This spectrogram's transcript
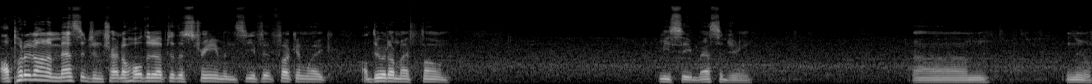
I'll put it on a message and try to hold it up to the stream and see if it fucking like. I'll do it on my phone. Let me see. Messaging. Um. New.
